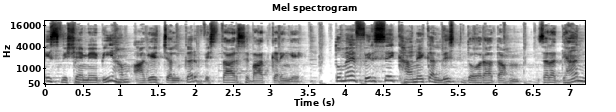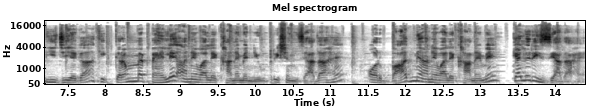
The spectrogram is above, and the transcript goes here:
इस विषय में भी हम आगे चलकर विस्तार से बात करेंगे। तो मैं फिर से खाने का लिस्ट दोहराता हूँ। जरा ध्यान दीजिएगा कि क्रम में पहले आने वाले खाने में न्यूट्रिशन ज़्यादा है और बाद में आने वाले खाने में कैलोरीज ज़्यादा है।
